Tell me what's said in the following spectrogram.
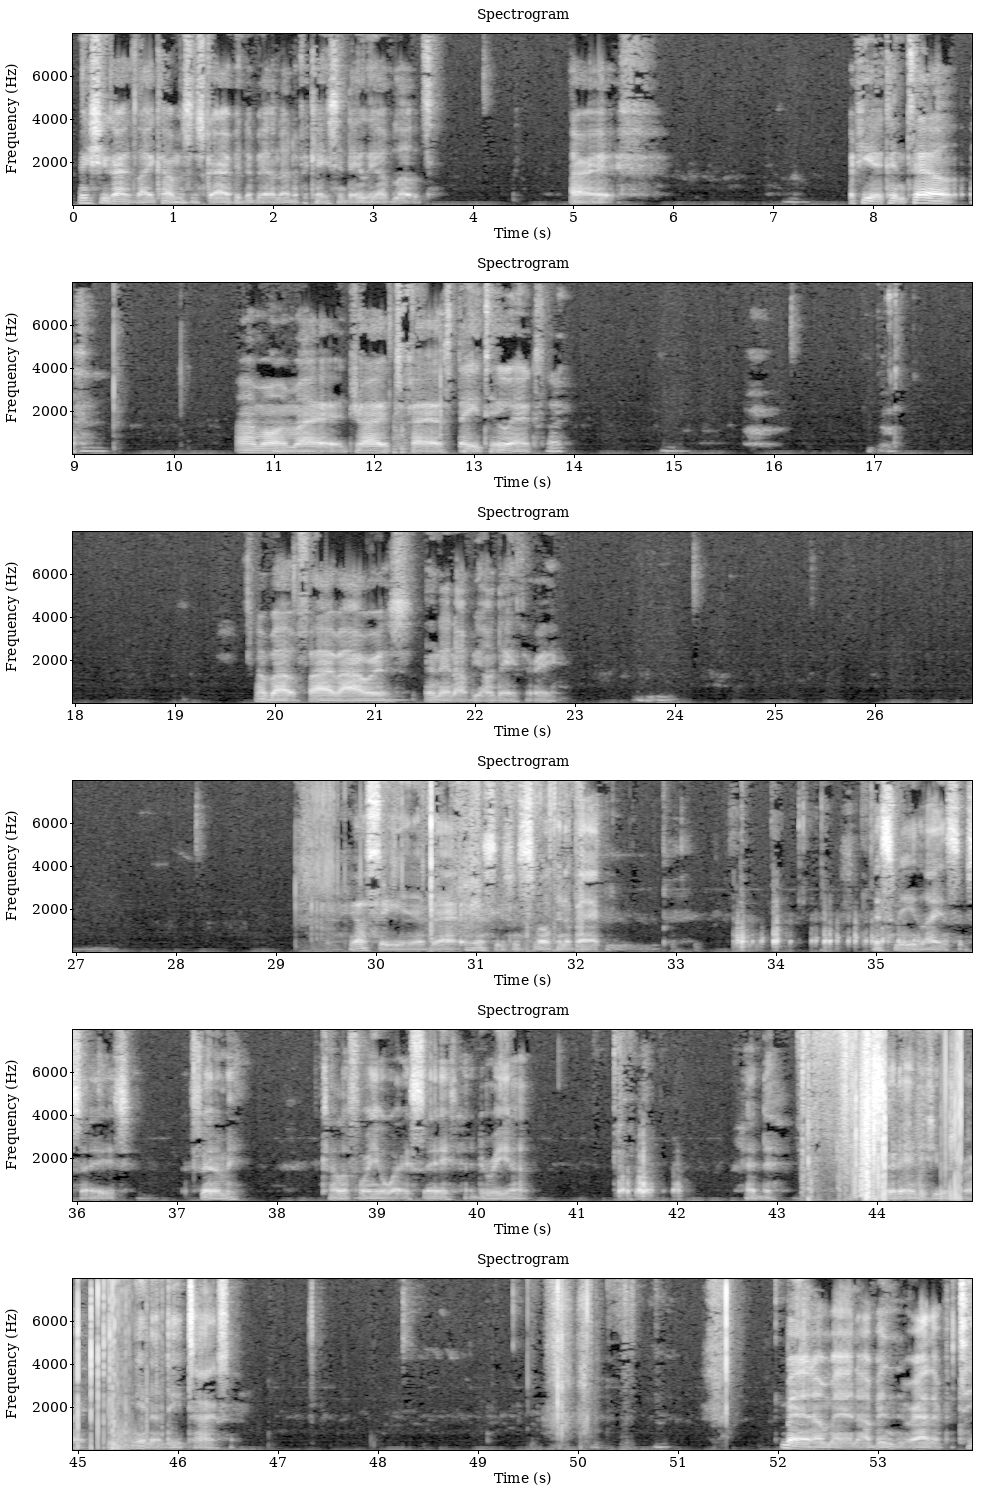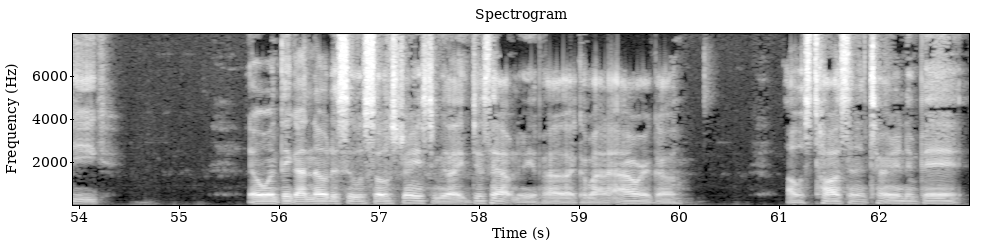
Make sure you guys like, comment, subscribe, hit the bell notification, daily uploads. Alright. If you couldn't tell, I'm on my drive to fast day two actually. About five hours, and then I'll be on day three. Y'all see in the back. Y'all see some smoke in the back. That's me lighting some sage. Feel me? California white sage. Had to re up. Had to make sure the energy was right. You know, detoxing. Man, oh man, I've been rather fatigued. And one thing I noticed, it was so strange to me, like just happened to me probably like about an hour ago. I was tossing and turning in bed,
